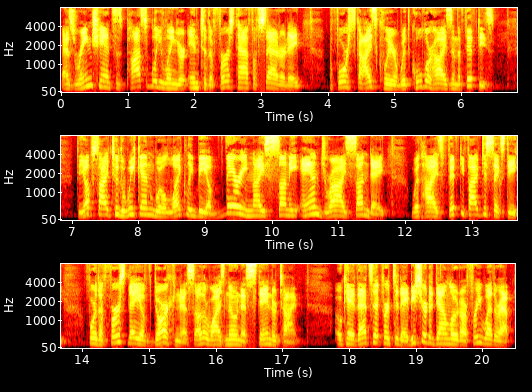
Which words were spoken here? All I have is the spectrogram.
as rain chances possibly linger into the first half of Saturday before skies clear with cooler highs in the 50s. The upside to the weekend will likely be a very nice sunny and dry Sunday with highs 55 to 60 for the first day of darkness, otherwise known as standard time. Okay, that's it for today. Be sure to download our free weather app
